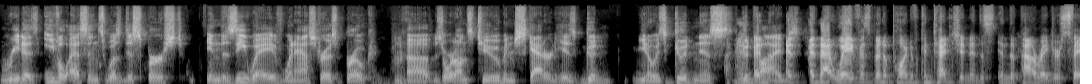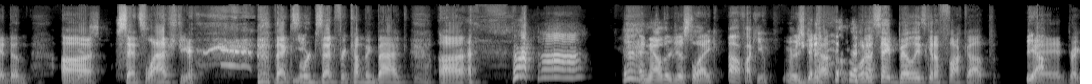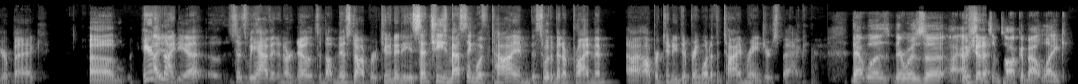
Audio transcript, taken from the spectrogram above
Rita's evil essence was dispersed in the Z wave when Andros broke Mhm. uh Zordon's tube and scattered his good, you know, his goodness, good and, vibes. and, and that wave has been a point of contention in this in the Power Rangers fandom uh, Yes. since last year. Thanks, Yeah. Lord Zed, for coming back. Uh, and now they're just like, oh fuck you. We're just gonna yeah, want to say Billy's gonna fuck up yeah. and bring her back. Um Here's an idea, uh, since we have it in our notes about missed opportunities. Since she's messing with time, this would have been a prime uh, opportunity to bring one of the Time Rangers back. that was there was a I, seen shoulda- some talk about like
